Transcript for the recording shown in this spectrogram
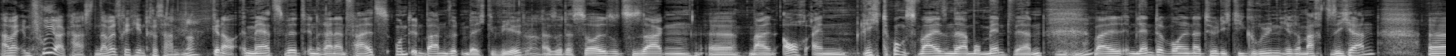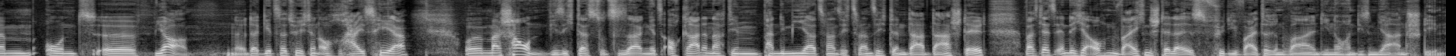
Aber im Frühjahr, Carsten, da wird es richtig interessant, ne? Genau, im März wird in Rheinland-Pfalz und in Baden-Württemberg gewählt. Ah. Also das soll sozusagen äh, mal auch ein richtungsweisender Moment werden, Mhm. weil im Lente wollen natürlich die Grünen ihre Macht sichern. Ähm, und äh, ja, ne, da geht's natürlich dann auch heiß her. Äh, mal schauen, wie sich das sozusagen jetzt auch gerade nach dem Pandemiejahr 2020 denn da darstellt, was letztendlich ja auch ein Weichensteller ist für die weiteren Wahlen, die noch in diesem Jahr anstehen.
